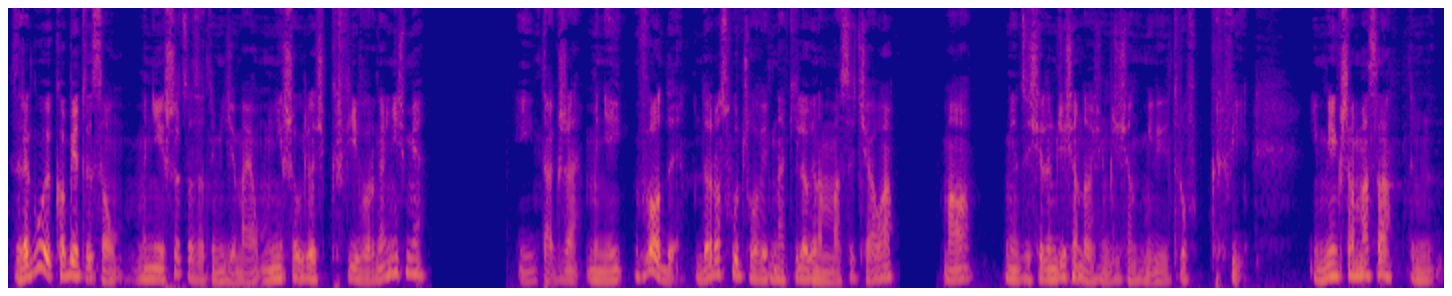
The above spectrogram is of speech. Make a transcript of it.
Z reguły kobiety są mniejsze, co za tym idzie, mają mniejszą ilość krwi w organizmie, i także mniej wody. Dorosły człowiek na kilogram masy ciała ma między 70 a 80 ml krwi. Im większa masa, tym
